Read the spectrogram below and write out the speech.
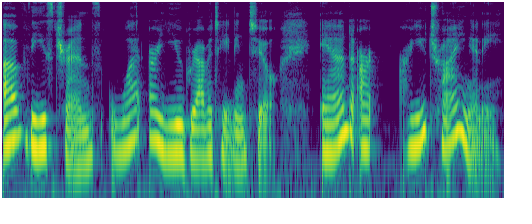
of these trends, what are you gravitating to? And are, are you trying any?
